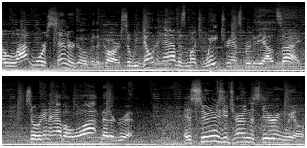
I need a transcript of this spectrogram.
a lot more centered over the car. So we don't have as much weight transfer to the outside. So we're gonna have a lot better grip. As soon as you turn the steering wheel,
